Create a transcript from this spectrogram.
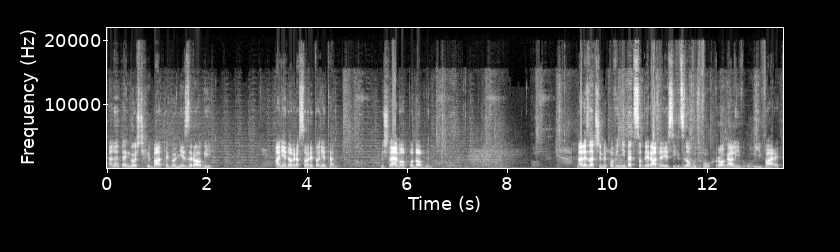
Ale ten gość chyba tego nie zrobi. A nie, dobra, sorry, to nie ten. Myślałem o podobnym. No ale zobaczymy, powinni dać sobie radę. Jest ich znowu dwóch, Rogal i, i Warek.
